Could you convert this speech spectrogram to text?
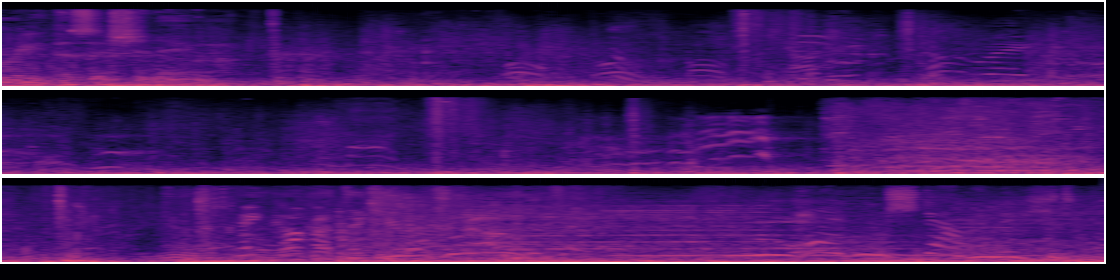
Repositioning. unleashed.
